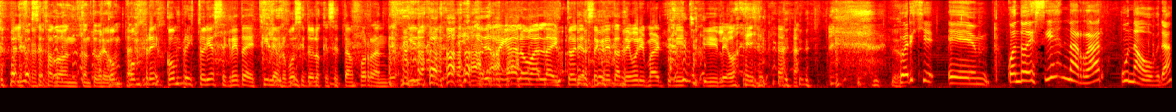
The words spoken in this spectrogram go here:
Dale, Josefa, con, con tu Com- pregunta. compre, compre historias secretas de Chile a propósito de los que se están forrando. Y, y de regalo van las historias secretas de Uri Martinich y Leo Mayer. Jorge, eh, cuando decides narrar una obra,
